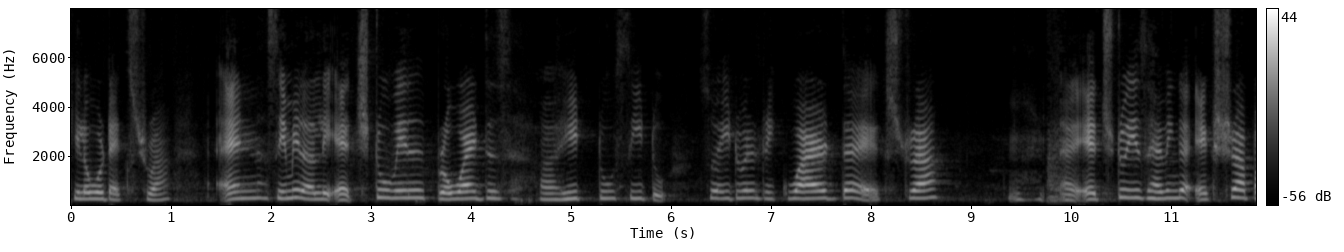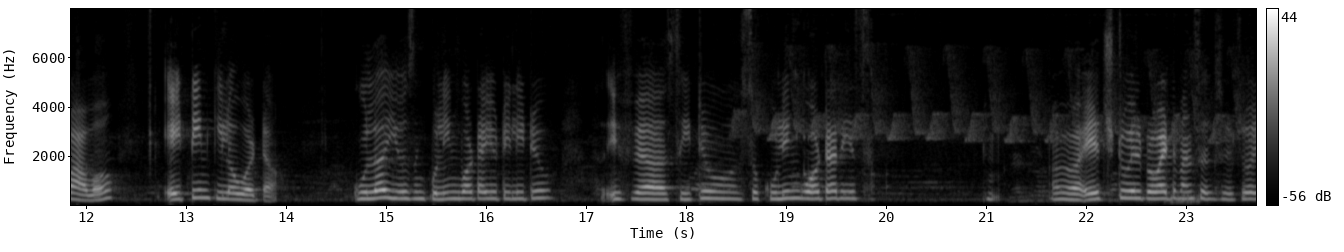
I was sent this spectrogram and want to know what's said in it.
kilowatt extra. And similarly h2 will provide this uh, heat to c2 so it will require the extra uh, h2 is having the extra power 18 kilowatt cooler using cooling water utility. If uh, c2 so cooling water is uh, H2 will provide 160 so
